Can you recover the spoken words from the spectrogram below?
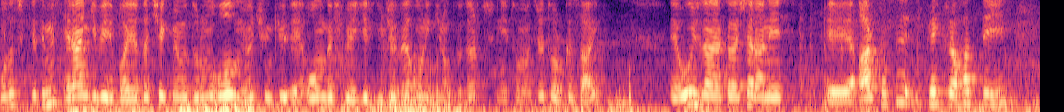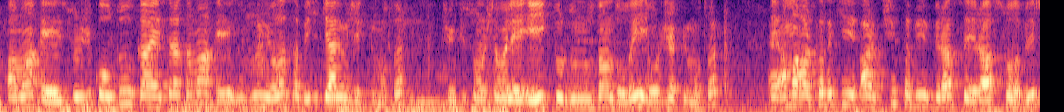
Motosikletimiz herhangi bir bayırda çekmeme durumu olmuyor çünkü e, 15 beygir güce ve 12.4 Nm torka sahip. E, o yüzden arkadaşlar hani e, arkası pek rahat değil ama e, sürücü koltuğu gayet rahat ama e, uzun yola tabii ki gelmeyecek bir motor. Çünkü sonuçta böyle eğik durduğunuzdan dolayı yoracak bir motor. E, ama arkadaki artçı tabii biraz e, rahatsız olabilir.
